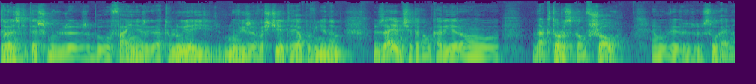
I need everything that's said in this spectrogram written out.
Załęski też mówił, że, że było fajnie, że gratuluje i mówi, że właściwie to ja powinienem zająć się taką karierą aktorską w show. Ja mówię, słuchaj, no,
